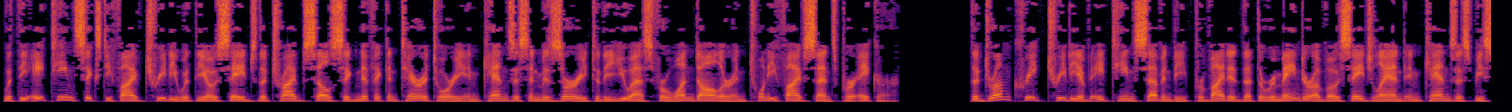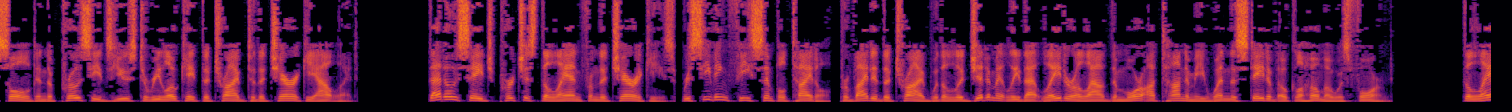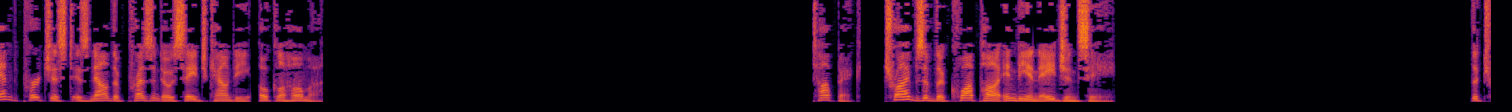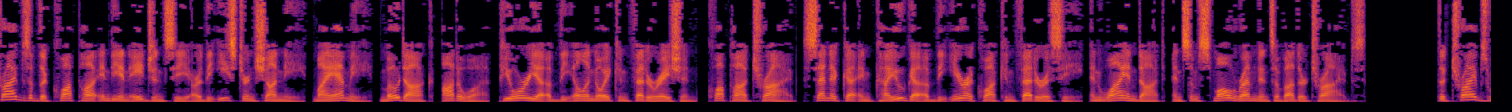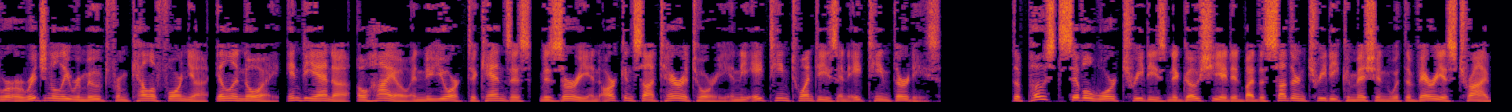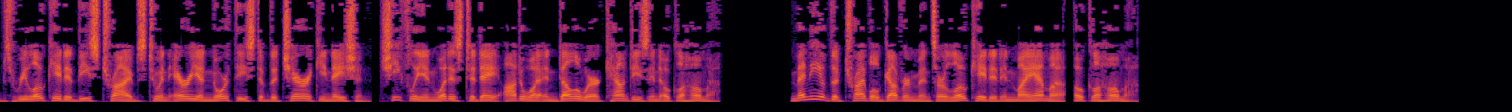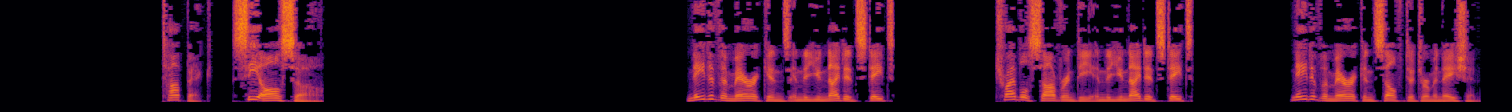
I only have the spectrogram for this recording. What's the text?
With the 1865 treaty with the Osage the tribe sells significant territory in Kansas and Missouri to the U.S. for $1.25 per acre. The Drum Creek Treaty of 1870 provided that the remainder of Osage land in Kansas be sold and the proceeds used to relocate the tribe to the Cherokee outlet. That Osage purchased the land from the Cherokees, receiving fee simple title, provided the tribe with a legitimately that later allowed them more autonomy when the state of Oklahoma was formed. The land purchased is now the present Osage County, Oklahoma. Tribes of the Quapaw Indian Agency The tribes of the Quapaw Indian Agency are the Eastern Shawnee, Miami, Modoc, Ottawa, Peoria of the Illinois Confederation, Quapaw Tribe, Seneca and Cayuga of the Iroquois Confederacy, and Wyandot, and some small remnants of other tribes. The tribes were originally removed from California, Illinois, Indiana, Ohio and New York to Kansas, Missouri and Arkansas Territory in the 1820s and 1830s. The post-Civil War treaties negotiated by the Southern Treaty Commission with the various tribes relocated these tribes to an area northeast of the Cherokee Nation, chiefly in what is today Ottawa and Delaware counties in Oklahoma. Many of the tribal governments are located in Miami, Oklahoma. See also. Native Americans in the United States. Tribal sovereignty in the United States. Native American self-determination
